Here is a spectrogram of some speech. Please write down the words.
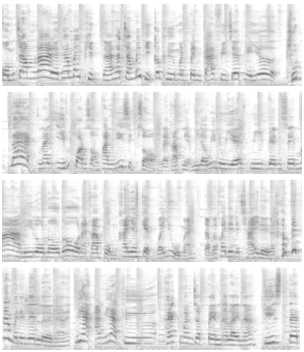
ผมจำได้เลยถ้าไม่ผิดนะถ้าจำไม่ผิดก็คือมันเป็นการ์ดฟีเจอร์เพลเยอร์ชุดแรกในอีฟบอล2022 นะครับเนี่ยมีดาวินูเยสมีเบนเซม่ามีโรนัลโดนะครับผมใครยังเก็บไว้อยู่ไหมแต่ไม่ค่อยได้ใช้เลยนะครับไม่ได้เล่นเลยนะเนี่ยอันเนี้ยคือแพ็คมันจะเป็นอะไรนะกิสเต็ด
